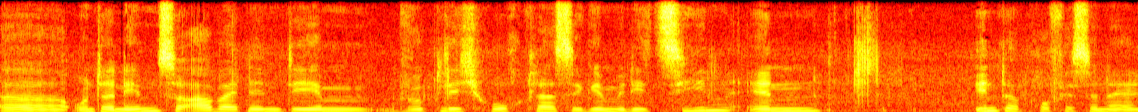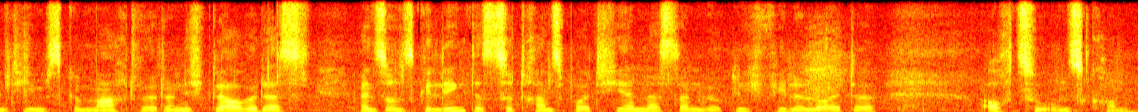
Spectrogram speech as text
äh, Unternehmen zu arbeiten, in dem wirklich hochklassige Medizin in interprofessionellen Teams gemacht wird. Und ich glaube, dass, wenn es uns gelingt, das zu transportieren, dass dann wirklich viele Leute auch zu uns kommen.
